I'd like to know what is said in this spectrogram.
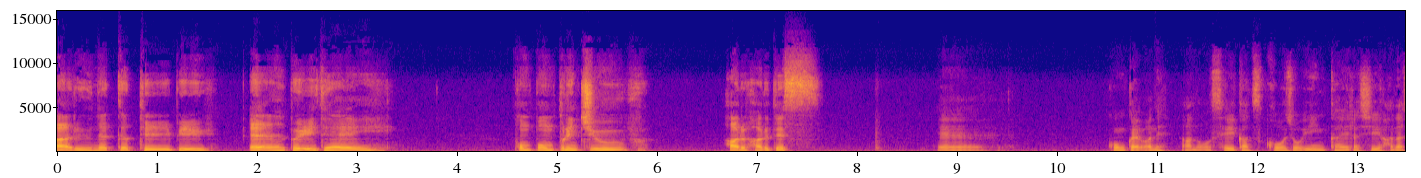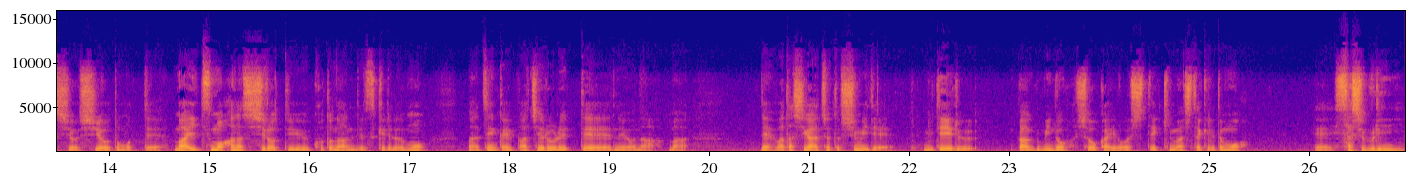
春中 TV Everyday ポンポンプリンチューブ。春春です。えー今回はねあの生活向上委員会らしい話をしようと思ってまあいつも話しろっていうことなんですけれども、まあ、前回バチェロレッテのようなまあね私がちょっと趣味で見ている番組の紹介をしてきましたけれども、えー久しぶりに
